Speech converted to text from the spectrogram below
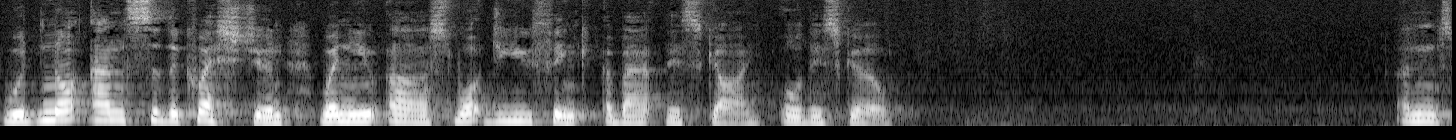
would not answer the question when you asked, What do you think about this guy or this girl? And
